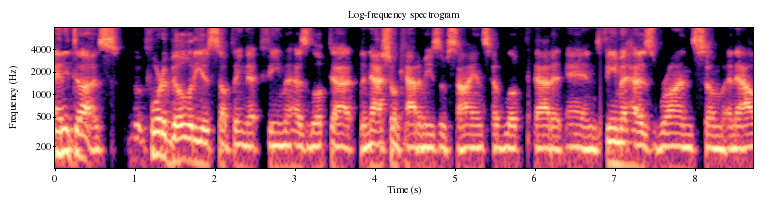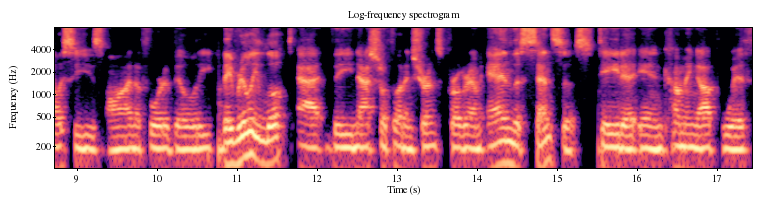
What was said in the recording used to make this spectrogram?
and it does. Affordability is something that FEMA has looked at. The National Academies of Science have looked at it, and FEMA has run some analyses on affordability. They really looked at the National Flood Insurance Program and the census data in coming up with,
